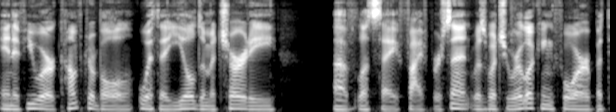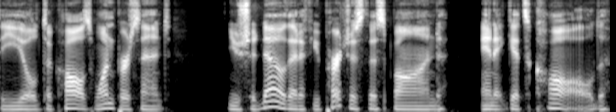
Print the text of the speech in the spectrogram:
And if you are comfortable with a yield to maturity of, let's say, 5% was what you were looking for, but the yield to call is 1%, you should know that if you purchase this bond and it gets called,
